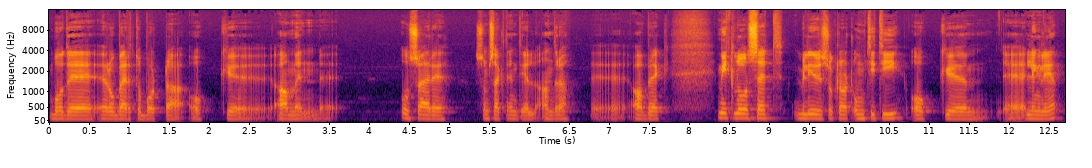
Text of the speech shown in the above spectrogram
både Roberto borta och eh, ja, men, eh, och så är det som sagt en del andra eh, avbräck. Mittlåset blir det såklart Umtiti och eh, eh Lenglet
